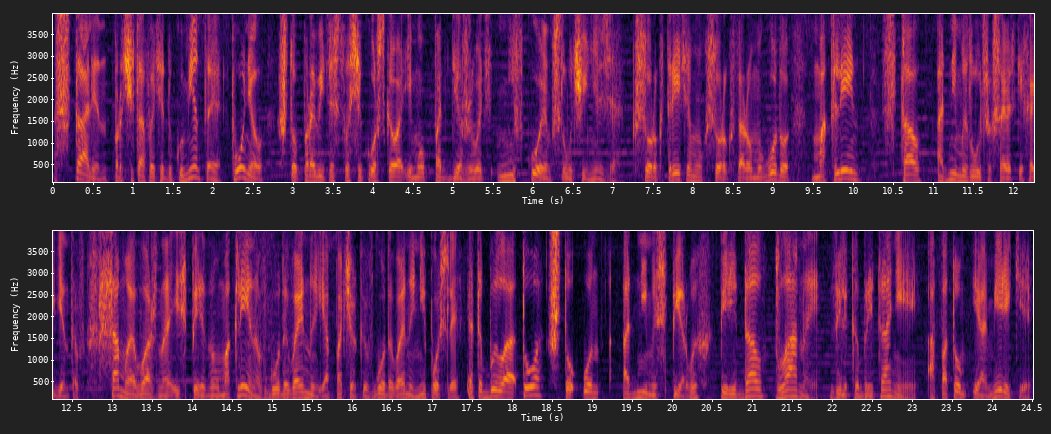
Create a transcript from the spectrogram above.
Сталин, прочитав эти документы, понял, что правительство Сикорского ему поддерживать ни в коем случае нельзя. К 43-му, к 42 году Маклейн стал одним из лучших советских агентов. Самое важное из переданного Маклейна в годы войны, я подчеркиваю, в годы войны, не после, это было то, что он одним из первых передал планы Великобритании, а потом и Америки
